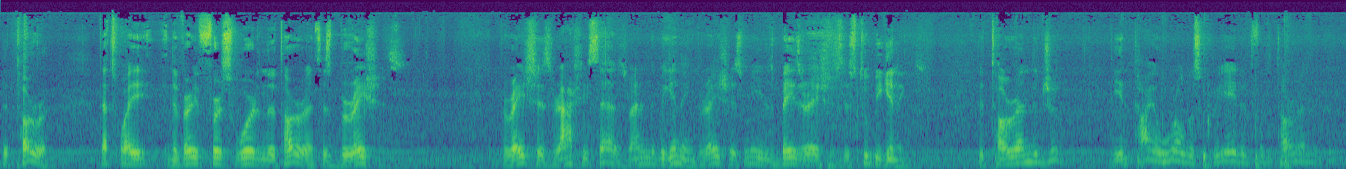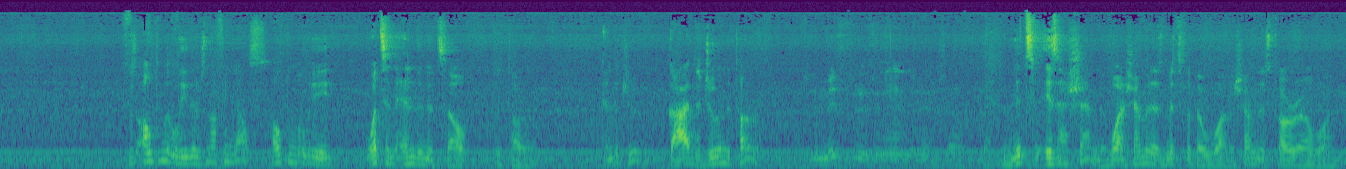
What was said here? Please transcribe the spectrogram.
the Torah. That's why in the very first word in the Torah it says Bereshis. Bereshis, Rashi says, right in the beginning, Bereshis means Beis Bereshis. There's two beginnings. The Torah and the Jew. The entire world was created for the Torah and the Jew. Because ultimately there's nothing else. Ultimately, what's an end in itself? The Torah and the Jew. God, the Jew, and the Torah. The mitzvah is an end in itself. The mitzvah is Hashem. One Hashem and His mitzvah are one. Hashem and His Torah are one.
